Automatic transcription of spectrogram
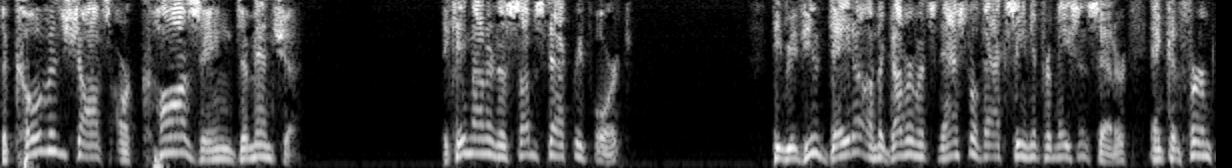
The COVID shots are causing dementia. He came out in a Substack report he reviewed data on the government's National Vaccine Information Center and confirmed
